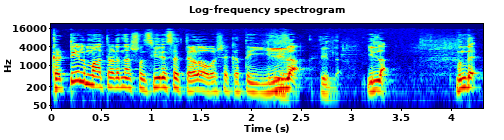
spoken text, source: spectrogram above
ಕಟೀಲ್ ಮಾತಾಡೋದನ್ನ ಅಷ್ಟೊಂದು ಸೀರಿಯಸ್ ಆಗಿ ತಗೊಳ್ಳೋ ಅವಶ್ಯಕತೆ ಇಲ್ಲ. ಇಲ್ಲ. ಇಲ್ಲ. ಮುಂದೆ.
